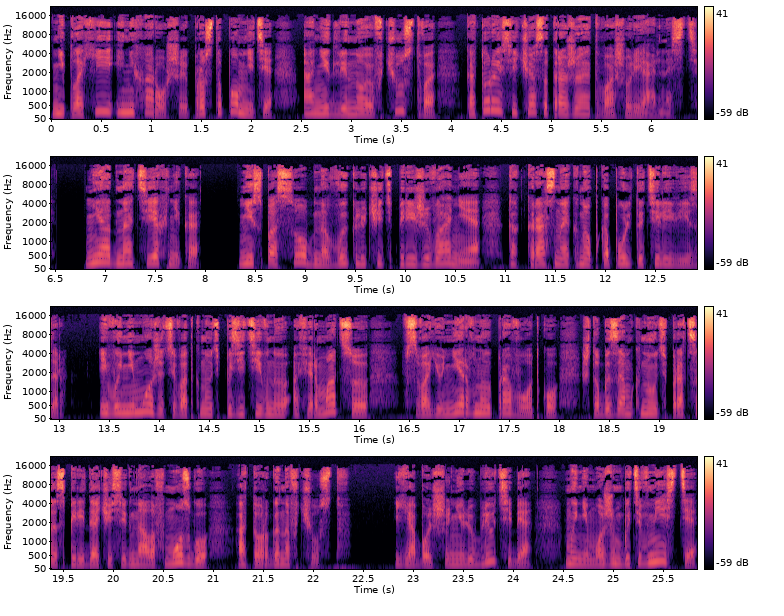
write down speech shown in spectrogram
неплохие и нехорошие, просто помните, они длиною в чувство, которое сейчас отражает вашу реальность. Ни одна техника не способна выключить переживания, как красная кнопка пульта телевизор. и вы не можете воткнуть позитивную аффирмацию в свою нервную проводку, чтобы замкнуть процесс передачи сигналов мозгу от органов чувств. «Я больше не люблю тебя», «Мы не можем быть вместе»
